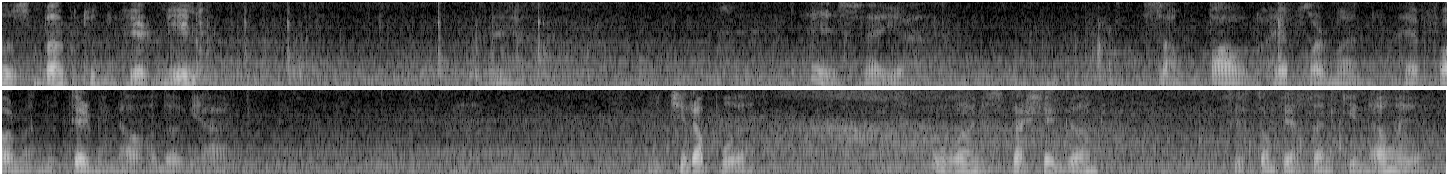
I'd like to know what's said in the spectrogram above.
Os bancos tudo vermelho. É. Isso aí, ó. São Paulo reformando, reforma no terminal rodoviário. É. E Tirapuã. O ônibus está chegando. Vocês estão pensando que não? É.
